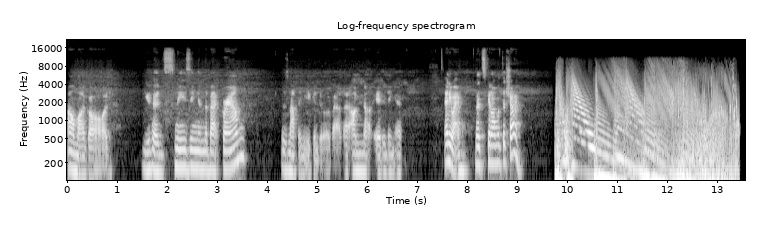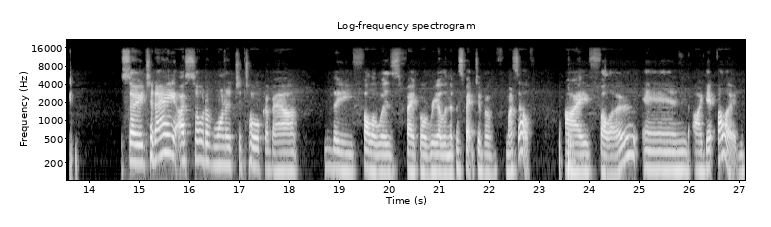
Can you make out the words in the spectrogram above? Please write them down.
Oh my God. You heard sneezing in the background. There's nothing you can do about that. I'm not editing it. Anyway, let's get on with the show. So, today I sort of wanted to talk about the followers, fake or real, in the perspective of myself. I follow and I get followed.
